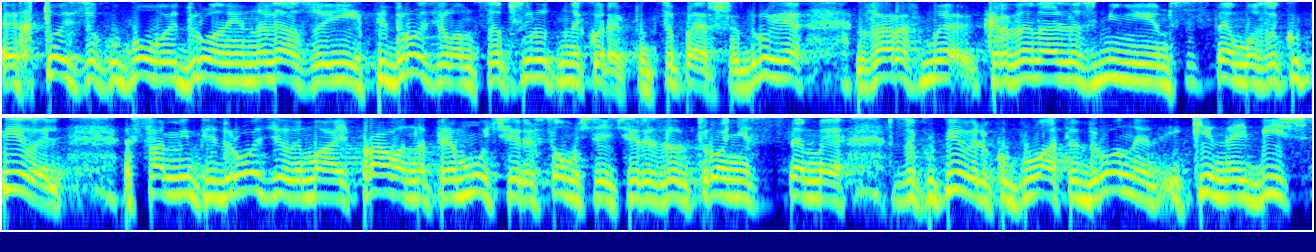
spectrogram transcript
е, хтось закуповує дрони і нав'язує їх підрозділам, це абсолютно некоректно. Це перше. Друге, зараз ми кардинально змінюємо систему закупівель. Самі підрозділи мають право напряму через в тому числі через електронні системи закупівель купувати дрони, які найбільш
